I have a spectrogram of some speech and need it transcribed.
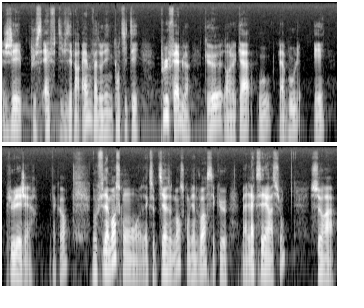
G plus F divisé par M va donner une quantité plus faible que dans le cas où la boule est plus légère. D'accord? Donc finalement, avec ce petit raisonnement, ce qu'on vient de voir, c'est que ben, l'accélération sera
